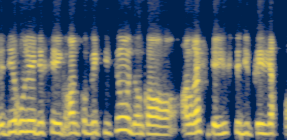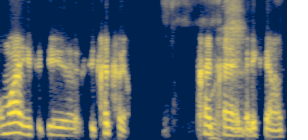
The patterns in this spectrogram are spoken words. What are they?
le déroulé de ces grandes compétitions. Donc, en, en vrai, c'était juste du plaisir pour moi et c'était euh, très, très bien. Très, très belle expérience.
